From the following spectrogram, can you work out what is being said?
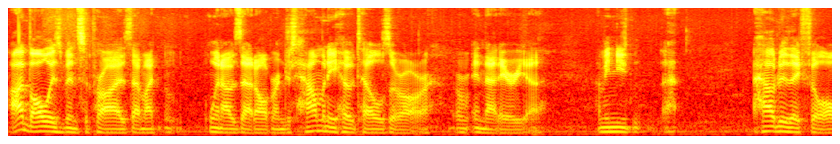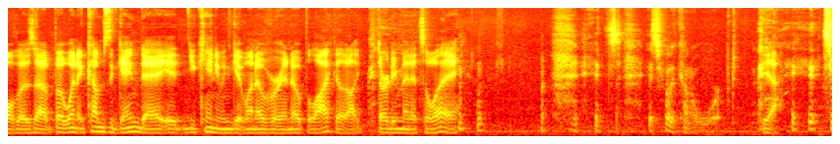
I've always been surprised at my when I was at Auburn just how many hotels there are in that area. I mean, you how do they fill all those up? But when it comes to game day, it, you can't even get one over in Opelika, like 30 minutes away. it's it's really kind of warped. Yeah. it's,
